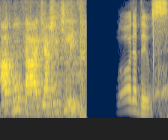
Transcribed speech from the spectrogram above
a bondade, a gentileza. Glória a Deus.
